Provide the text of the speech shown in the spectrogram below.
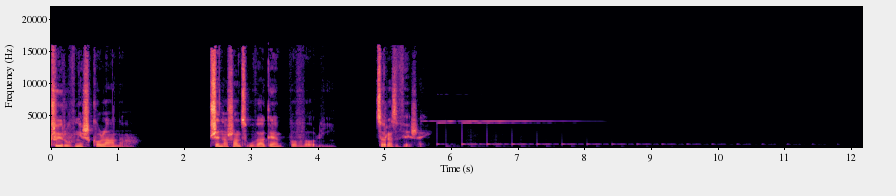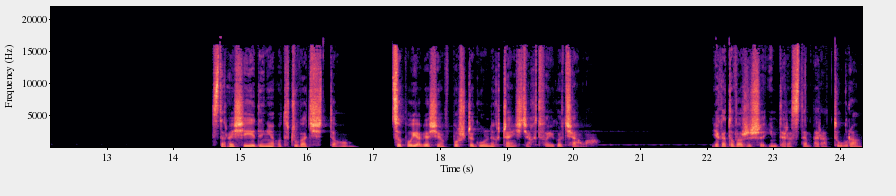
Poczuj również kolana, przenosząc uwagę powoli, coraz wyżej. Staraj się jedynie odczuwać to, co pojawia się w poszczególnych częściach Twojego ciała. Jaka towarzyszy im teraz temperatura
